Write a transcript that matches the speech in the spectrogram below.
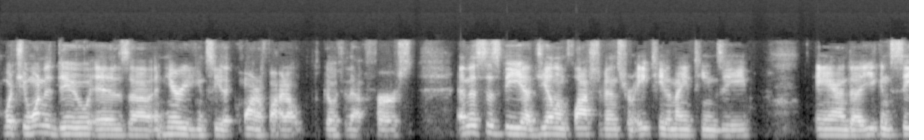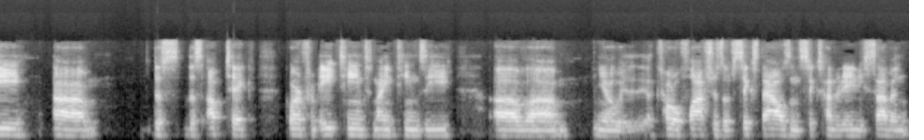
what you want to do is, uh, and here you can see it quantified. I'll go through that first. And this is the uh, GLM flash events from 18 to 19Z, and uh, you can see um, this this uptick going from 18 to 19Z of um, you know total flashes of 6,687,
